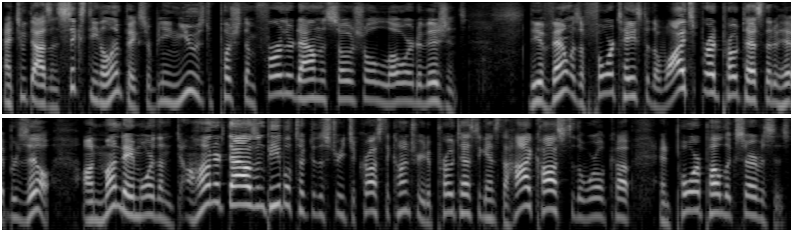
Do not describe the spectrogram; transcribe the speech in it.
and 2016 Olympics are being used to push them further down the social lower divisions. The event was a foretaste of the widespread protests that have hit Brazil. On Monday, more than 100,000 people took to the streets across the country to protest against the high costs of the World Cup and poor public services.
